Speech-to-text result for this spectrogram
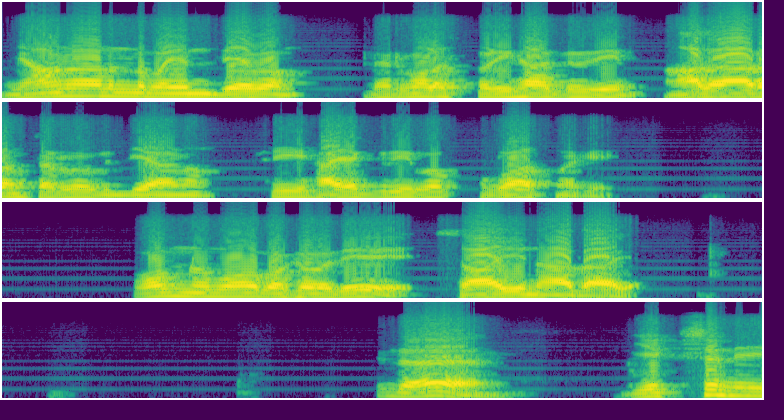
ஞானானந்தமயம் தேவம் நிர்மலஸ்பரிகாகிருதிம் ஆதாரம் சர்வ வித்யானம் ஸ்ரீ ஹயக்ரீவம் உபாஸ்மகே. ஓம் நமோ பகவதே சாயிநாதாய. இந்த யக்ஷனி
